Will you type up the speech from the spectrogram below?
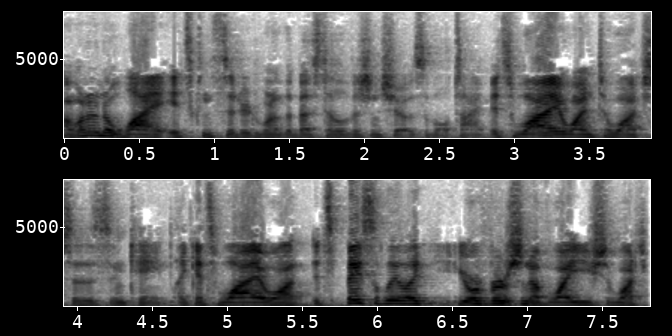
I want to know why it's considered one of the best television shows of all time. It's why I went to watch Citizen Kane. Like it's why I want. It's basically like your version of why you should watch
